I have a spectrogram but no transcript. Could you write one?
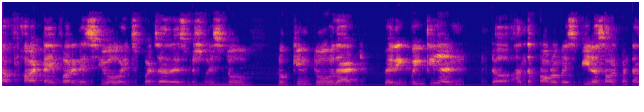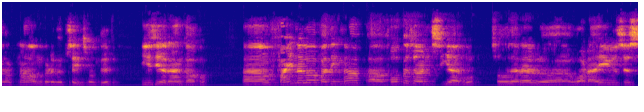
tough hard time for an SEO experts or specialist to look into that very quickly and அந்த ப்ராப்ளமே ஸ்பீடா சால்வ் பண்ணிட்டாங்க அப்படின்னா அவங்களோட வெப்சைட்ஸ் வந்து ஈஸியா ரேங்க் ஆகும். ஃபைனலா பாத்தீங்கன்னா focus on CRO so there are what I use is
